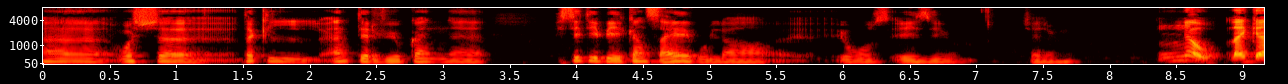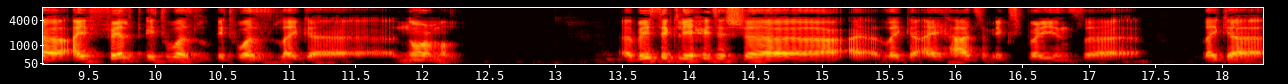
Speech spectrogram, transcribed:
آه، واش آه، داك الانترفيو كان آه، حسيتي به كان صعيب ولا it was easy تعجبك No, like uh, I felt it was it was like uh, normal. Uh, basically, حيتاش uh, I- like I had some experience uh, like uh,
